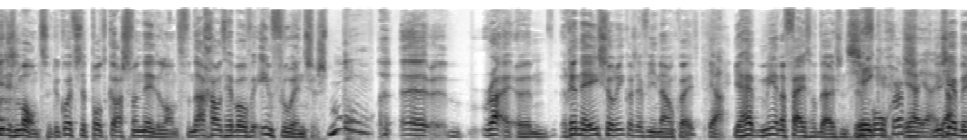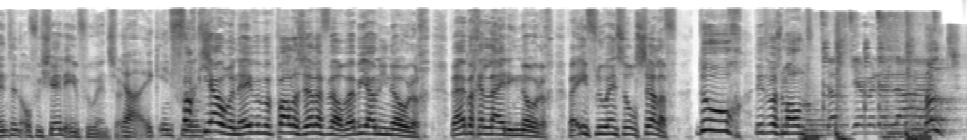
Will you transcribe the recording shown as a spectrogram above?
Dit is Mand, de kortste podcast van Nederland. Vandaag gaan we het hebben over influencers. Eh, eh, René, sorry, ik was even je naam kwijt. Ja. Jij hebt meer dan 50.000 Zeker, volgers. ja, ja, dus ja. jij bent een officiële influencer. Ja, ik Fuck influence... jou René, we bepalen zelf wel. We hebben jou niet nodig. We hebben geen leiding nodig. Wij influencen onszelf. Doeg, dit was Mand. Want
